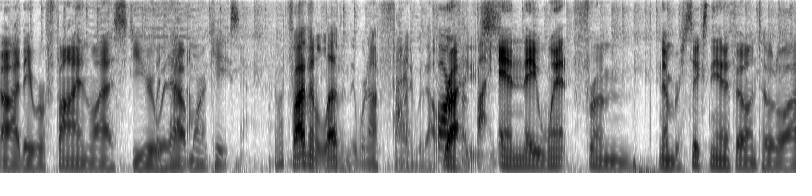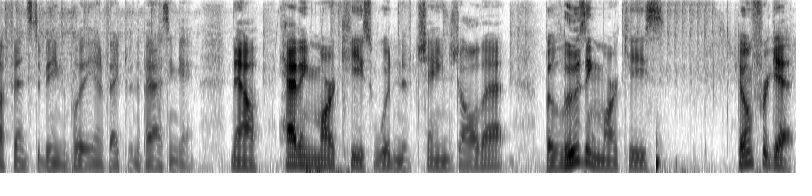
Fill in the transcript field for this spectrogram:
uh, they were fine last year without, Marquise. They went five and eleven. They were not fine without far from Marquise. fine. And they went from number six in the NFL in total offense to being completely ineffective in the passing game. Now, having Marquise wouldn't have changed all that, but losing Marquise, don't forget,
